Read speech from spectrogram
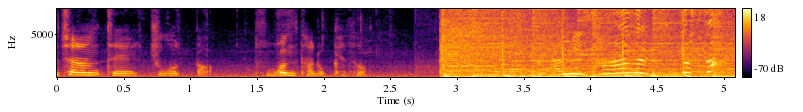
경찰한테 죽었다. 두 번 탈옥해서. 감히 사람을 죽였어?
